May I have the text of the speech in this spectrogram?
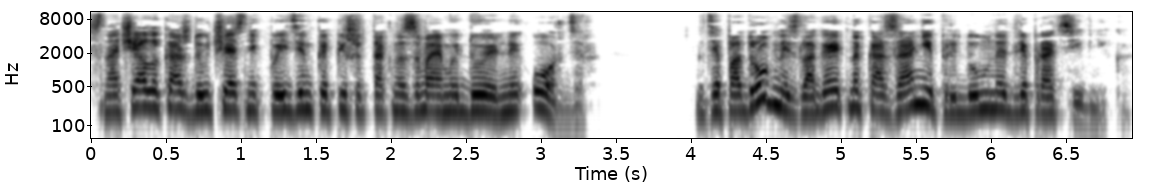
Сначала каждый участник поединка пишет так называемый дуэльный ордер, где подробно излагает наказание, придуманное для противника.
